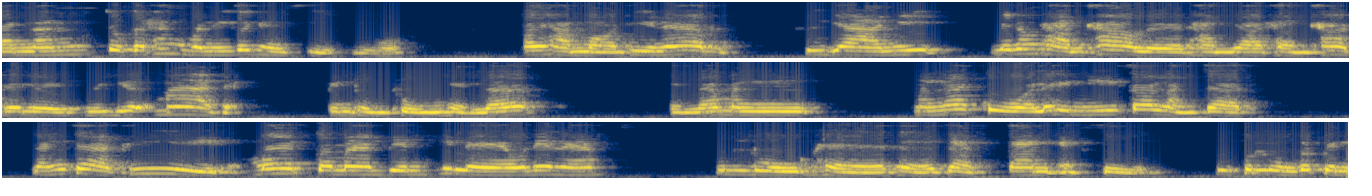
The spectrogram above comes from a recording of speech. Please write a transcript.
วันนั้นจนกระทั่งวันนี้ก็ยังฉีดอยู่ ไปหาหมอทีนะคือยานี้ไม่ต้องทานข้าวเลยทานยาแทนข้าวได้เลยคือเยอะมากอะเป็นถุงๆเห็นแล้ว เห็นแล้วมันมันน่ากลัวแล้วทีนี้ก็หลังจาก หลังจากที่เมื่อประมาณเดือนที่แล้วเนี่ยนะ คุณลุงแผลแผลจากการอักเสบคือคุณลุงก็เป็น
